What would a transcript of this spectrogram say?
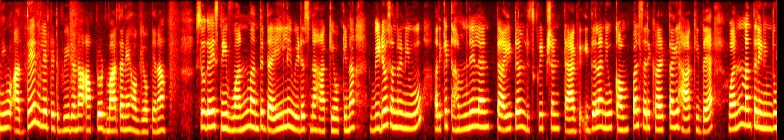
ನೀವು ಅದೇ ರಿಲೇಟೆಡ್ ವೀಡಿಯೋನ ಅಪ್ಲೋಡ್ ಮಾಡ್ತಾನೆ ಹೋಗಿ ಓಕೆನಾ ಸೊ ಗೈಸ್ ನೀವು ಒನ್ ಮಂತ್ ಡೈಲಿ ವೀಡಿಯೋಸ್ನ ಹಾಕಿ ಓಕೆನಾ ವೀಡಿಯೋಸ್ ಅಂದರೆ ನೀವು ಅದಕ್ಕೆ thumbnail and title description tag ಇದೆಲ್ಲ ನೀವು ಕಂಪಲ್ಸರಿ ಕರೆಕ್ಟಾಗಿ ಹಾಕಿದ್ದೆ ಒನ್ ಮಂತಲ್ಲಿ ನಿಮ್ಮದು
